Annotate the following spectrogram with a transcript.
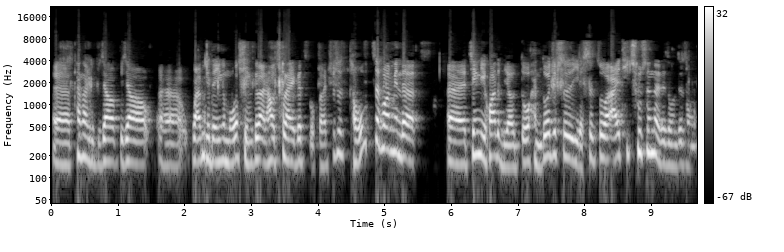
呃看上去比较比较呃完美的一个模型，对吧？然后出来一个组合，就是投这方面的呃精力花的比较多，很多就是也是做 IT 出身的这种这种。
